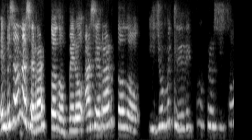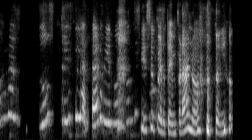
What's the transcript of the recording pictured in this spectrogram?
Empezaron a cerrar todo, pero a cerrar todo. Y yo me quedé de, pero si son las dos, tres de la tarde, ¿no? Sí, súper temprano, ¿no?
